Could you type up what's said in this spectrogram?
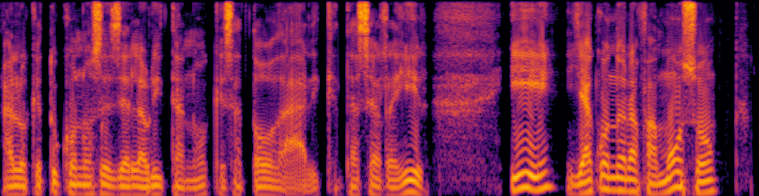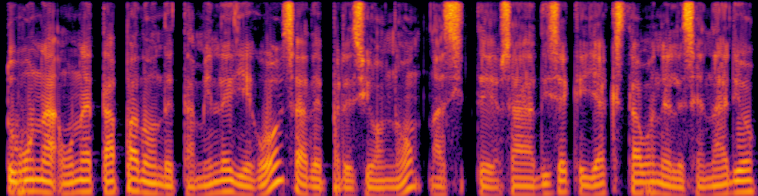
a lo que tú conoces de él ahorita, ¿no? Que es a todo dar y que te hace reír. Y ya cuando era famoso, tuvo una, una etapa donde también le llegó esa depresión, ¿no? Así te, o sea, dice que ya que estaba en el escenario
